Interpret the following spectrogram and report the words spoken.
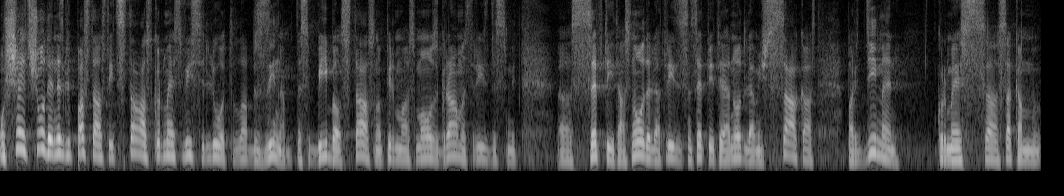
Un šeit šodien es gribu pastāstīt stāstu, kur mēs visi ļoti labi zinām. Tas ir Bībeles stāsts no 1. mūža grāmatas 37. nodaļā. 37. nodaļā viņš sākās par ģimeni, kur mēs uh, sakām,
